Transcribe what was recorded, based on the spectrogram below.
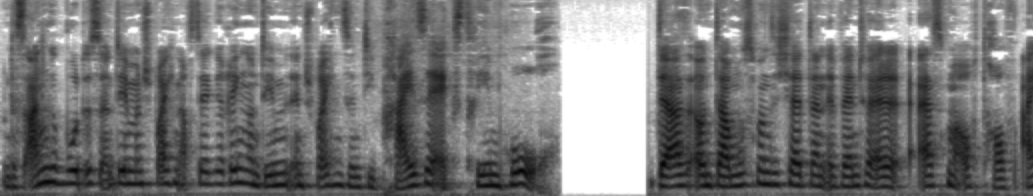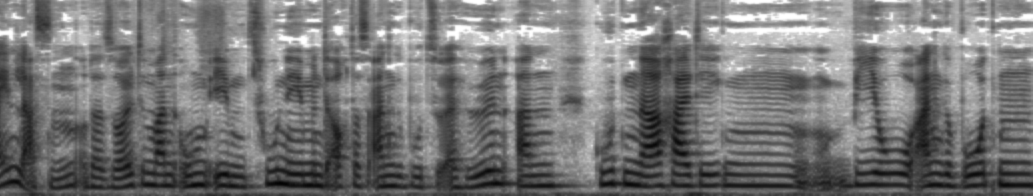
und das Angebot ist dementsprechend auch sehr gering und dementsprechend sind die Preise extrem hoch. Da, und da muss man sich halt dann eventuell erstmal auch drauf einlassen oder sollte man, um eben zunehmend auch das Angebot zu erhöhen an guten, nachhaltigen Bio-Angeboten,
